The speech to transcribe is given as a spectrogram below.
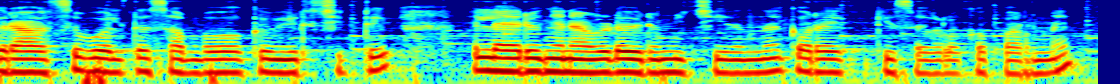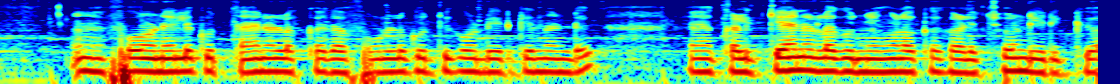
ഗ്രാസ് പോലത്തെ സംഭവമൊക്കെ വിരിച്ചിട്ട് എല്ലാവരും ഇങ്ങനെ അവിടെ ഒരുമിച്ചിരുന്ന് കുറേ കിസ്സകളൊക്കെ പറഞ്ഞ് ഫോണിൽ കുത്താനുള്ളൊക്കെ ഇതാ ഫോണിൽ കുത്തിക്കൊണ്ടിരിക്കുന്നുണ്ട്. കളിക്കാനുള്ള കുഞ്ഞുങ്ങളൊക്കെ കളിച്ചുകൊണ്ടിരിക്കുക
